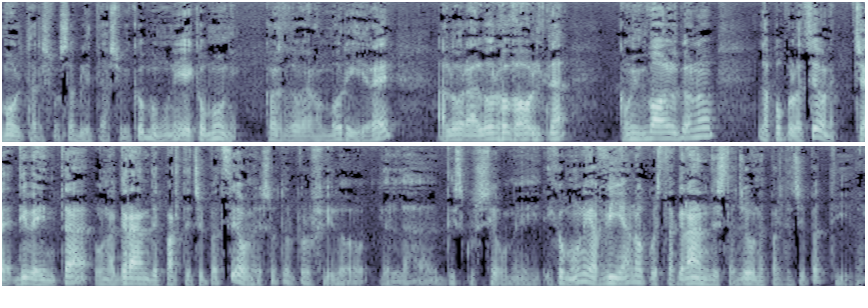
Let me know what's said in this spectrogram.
molta responsabilità sui comuni e i comuni cosa dovevano morire, allora a loro volta coinvolgono la popolazione, cioè diventa una grande partecipazione sotto il profilo della discussione. I comuni avviano questa grande stagione partecipativa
